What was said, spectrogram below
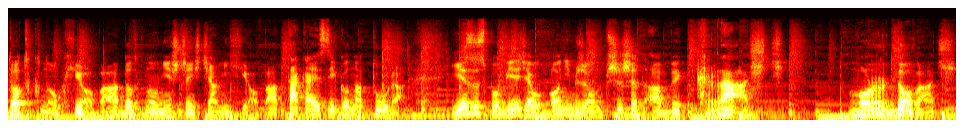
dotknął Hioba, dotknął nieszczęściami Hioba. Taka jest jego natura. Jezus powiedział o nim, że on przyszedł, aby kraść, mordować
